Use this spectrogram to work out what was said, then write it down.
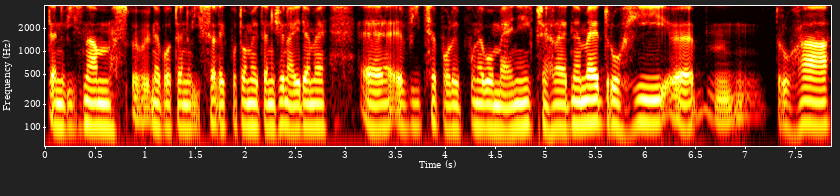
ten význam nebo ten výsledek potom je ten, že najdeme eh, více polipů nebo méně jich přehlédneme. Druhý, eh, druhá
